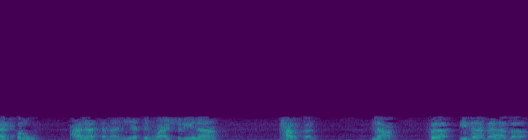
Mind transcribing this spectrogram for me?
الحروف على ثمانية وعشرين حرفا. نعم. فإذا ذهب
